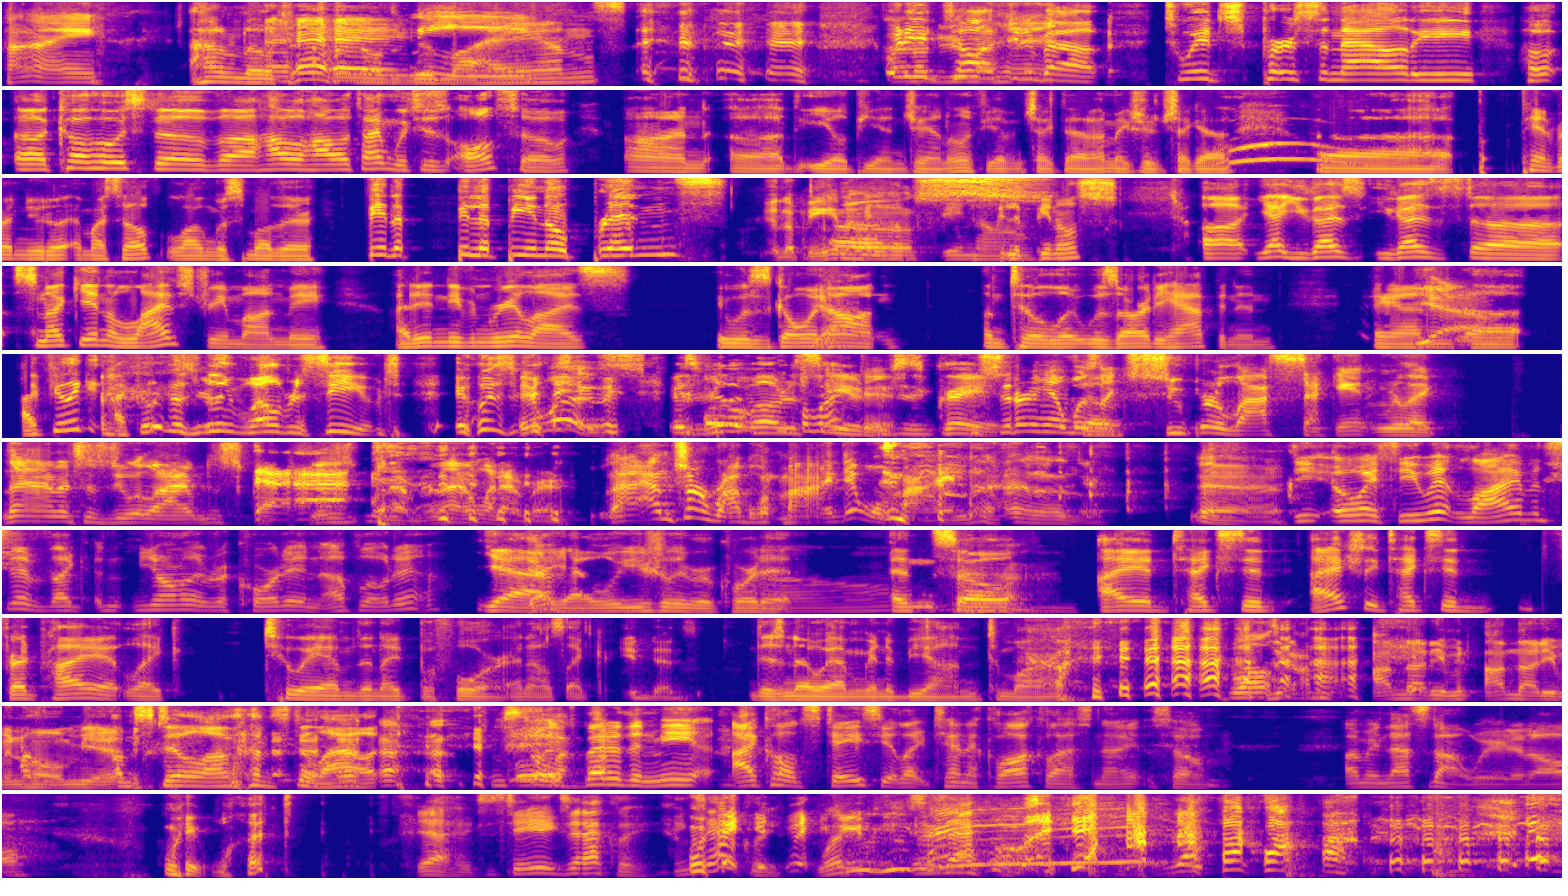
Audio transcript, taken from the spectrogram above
hi. I don't know. What to, I don't know what to do my hands. what are you what to do with my talking about? Twitch personality, ho- uh, co-host of uh, Halo Halo Time, which is also on uh, the ELPN channel. If you haven't checked that out, make sure to check out uh, Pan Noodoh and myself, along with some other Filip- Filipino friends. Filipinos. Filipino. Filipinos. Uh, yeah, you guys, you guys uh, snuck in a live stream on me. I didn't even realize it was going Yeah. on until it was already happening. And Yeah. uh, I feel like I feel like it was really well received. It was It really, was. it was really well received, it. which is great. Considering it was So- like super last second, and we are like, nah, let's just do it live. Just, just whatever, nah, whatever. I- I'm sure Rob won't mind. It won't mind. Yeah. You- oh wait, so you went live instead of like you normally record it and upload it? Yeah, Yeah. yeah, we'll usually record it. Oh. And so Yeah. I had texted I actually texted Fred Pye at like 2 a.m. the night before, and I was like, You did. There's no way I'm gonna be on tomorrow. Well, I'm, I'm not even. I'm not even home yet. I'm still I'm, I'm still out. I'm well, still it's better than me. I called Stacy at like ten o'clock last night, so I mean that's not weird at all. Wait, what? Yeah, see exactly, exactly. What did he say? Exactly.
